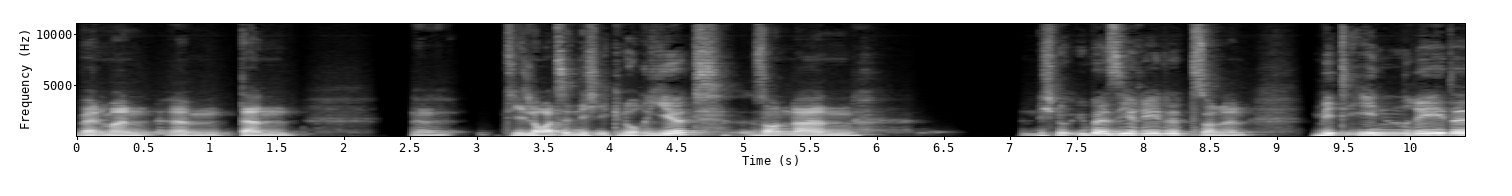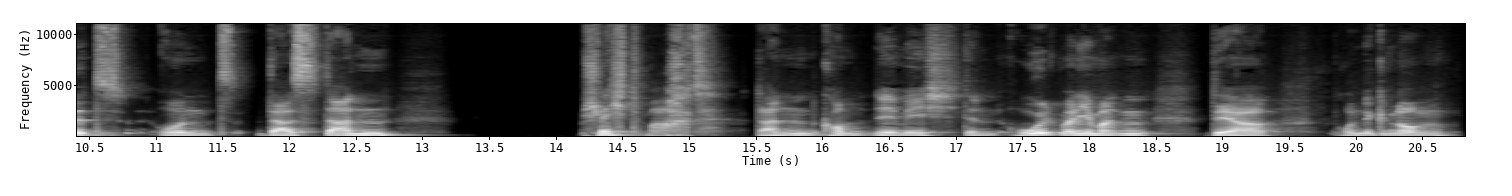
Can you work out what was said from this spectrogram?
wenn man ähm, dann äh, die Leute nicht ignoriert, sondern nicht nur über sie redet, sondern mit ihnen redet und das dann schlecht macht. Dann kommt nämlich, dann holt man jemanden, der im Grunde genommen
